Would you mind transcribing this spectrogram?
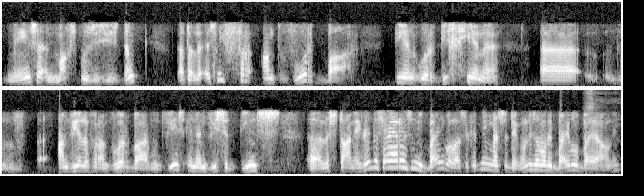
mense in magsposisies dink dat hulle is nie verantwoordbaar teenoor diegene uh aan wie hulle verantwoordbaar moet wees en in wie se diens uh, hulle staan. Ek dink dit is ergens in die Bybel as ek dit nie mis het ding. Ons is maar die Bybel byhaal nie.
